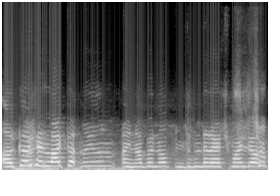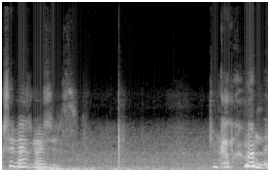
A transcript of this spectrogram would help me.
Arkadaşlar like atmayı unutmayın. Abone olup bildirimleri açmayı da Sizi çok seviyoruz. Görüşürüz. Kapanmadı.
